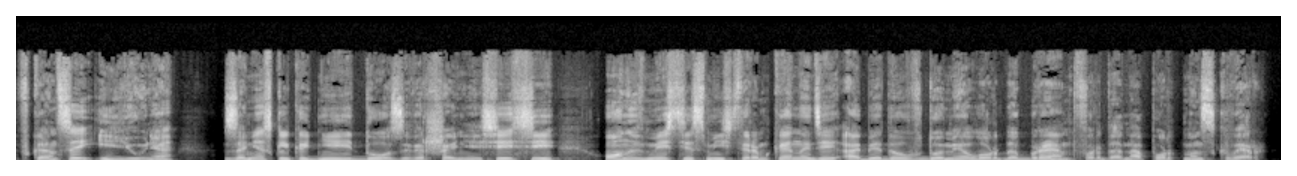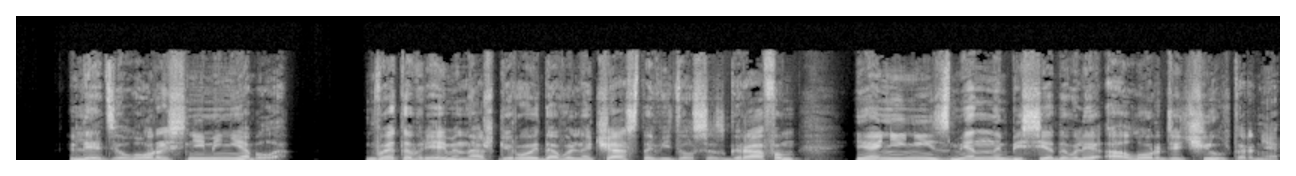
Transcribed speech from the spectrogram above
В конце июня, за несколько дней до завершения сессии, он вместе с мистером Кеннеди обедал в доме лорда Брентфорда на Портман-сквер. Леди Лоры с ними не было. В это время наш герой довольно часто виделся с графом, и они неизменно беседовали о лорде Чилтерне.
